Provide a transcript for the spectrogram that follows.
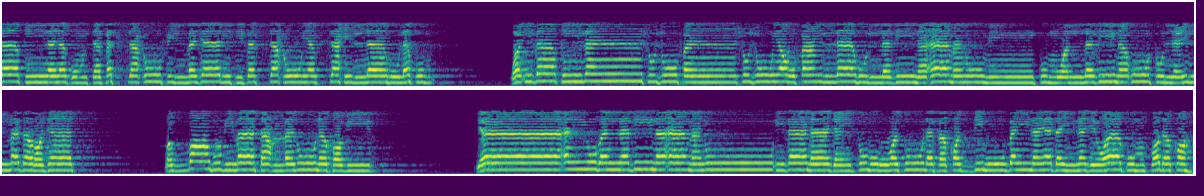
إذا قِيلَ لَكُمْ تَفَسَّحُوا فِي الْمَجَالِسِ فَافْسَحُوا يَفْسَحِ اللَّهُ لَكُمْ وَإِذَا قِيلَ انشُزُوا فَانشُزُوا يَرْفَعِ اللَّهُ الَّذِينَ آمَنُوا مِنكُمْ وَالَّذِينَ أُوتُوا الْعِلْمَ دَرَجَاتٍ والله بما تعملون خبير يا أيها الذين آمنوا إذا ناجيتم الرسول فقدموا بين يدي نجواكم صدقة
